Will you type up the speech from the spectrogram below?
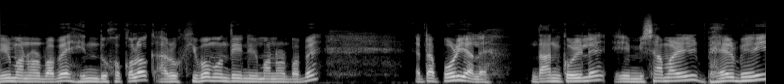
নিৰ্মাণৰ বাবে হিন্দুসকলক আৰু শিৱ মন্দিৰ নিৰ্মাণৰ বাবে এটা পৰিয়ালে দান কৰিলে এই মিছামাৰীৰ ভেৰভেৰী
